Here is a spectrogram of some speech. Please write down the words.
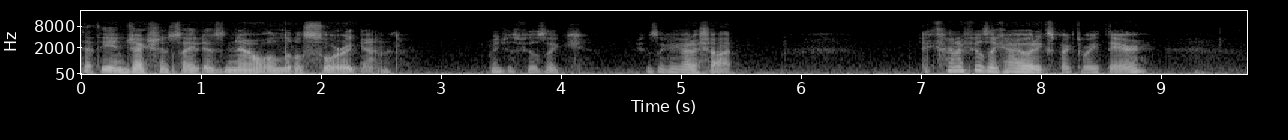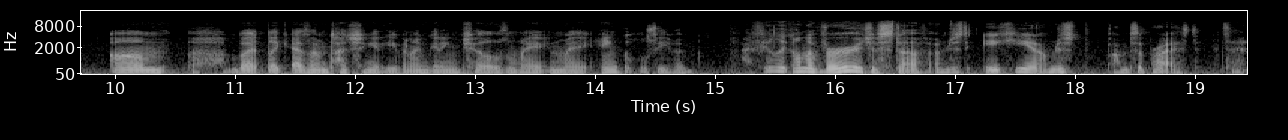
that the injection site is now a little sore again. It just feels like feels like I got a shot. It kind of feels like how I would expect right there. Um, but like as I'm touching it, even I'm getting chills in my in my ankles. Even I feel like on the verge of stuff. I'm just achy and I'm just I'm surprised. That's it.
